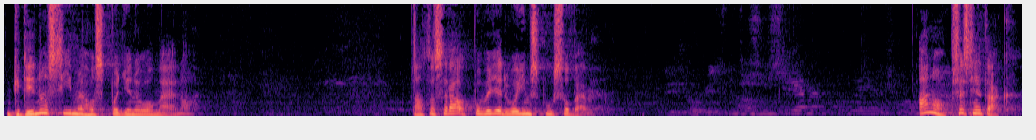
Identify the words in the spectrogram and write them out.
Kdy nosíme hospodinovo jméno? Na to se dá odpovědět dvojím způsobem. Ano, přesně tak.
